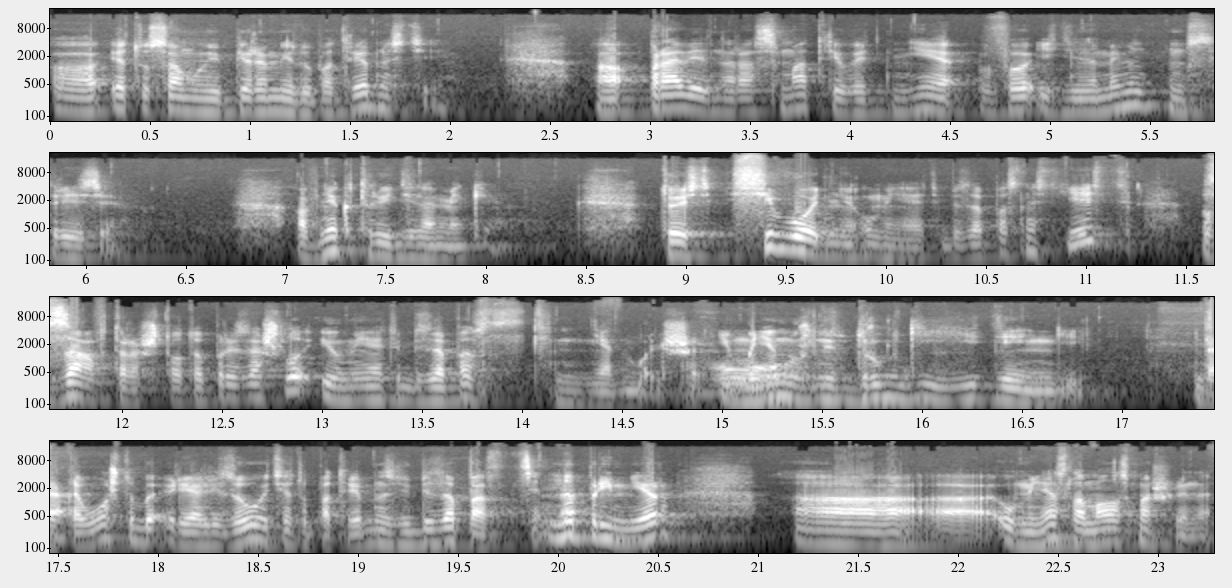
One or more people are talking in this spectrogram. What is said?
а, эту самую пирамиду потребностей а, правильно рассматривать не в единомоментном срезе, а в некоторой динамике. То есть сегодня у меня эта безопасность есть, завтра что-то произошло, и у меня этой безопасности нет больше. И мне нужны другие деньги для Да. того, чтобы реализовывать эту потребность в безопасности. Например, а, у меня сломалась машина.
